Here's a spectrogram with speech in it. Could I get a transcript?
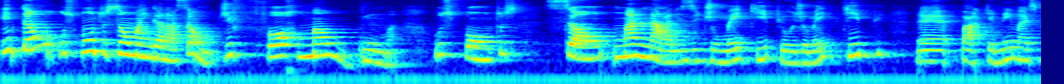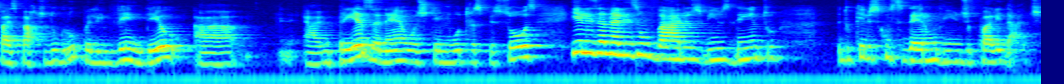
Então, os pontos são uma enganação? De forma alguma. Os pontos são uma análise de uma equipe, hoje é uma equipe, né? Parker nem mais faz parte do grupo, ele vendeu a, a empresa, né? Hoje tem outras pessoas e eles analisam vários vinhos dentro do que eles consideram vinho de qualidade.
